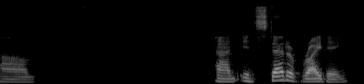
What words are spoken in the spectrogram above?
Um, and instead of writing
